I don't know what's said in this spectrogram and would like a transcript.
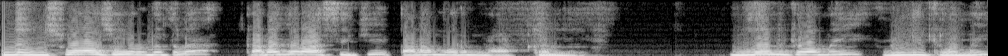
இந்த விசுவாச வருடத்துல கடகராசிக்கு பணம் வரும் நாட்கள். புதன்கிழமை வெள்ளிக்கிழமை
